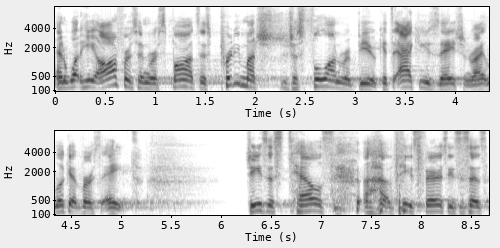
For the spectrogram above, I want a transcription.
And what he offers in response is pretty much just full on rebuke. It's accusation, right? Look at verse 8. Jesus tells uh, these Pharisees, he says,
